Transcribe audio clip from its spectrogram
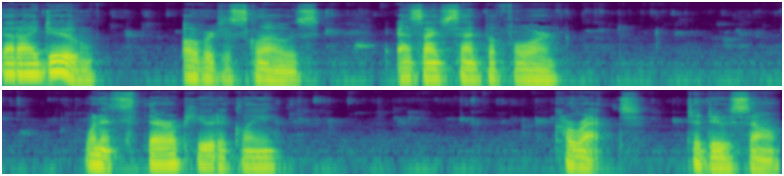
that I do overdisclose, as I've said before, when it's therapeutically correct to do so.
